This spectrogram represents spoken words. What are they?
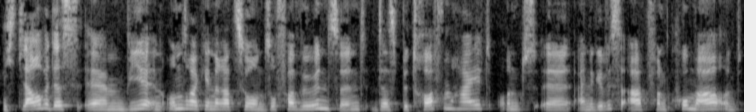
ich glaube, dass ähm, wir in unserer Generation so verwöhnt sind, dass Betroffenheit und äh, eine gewisse Art von Kummer und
